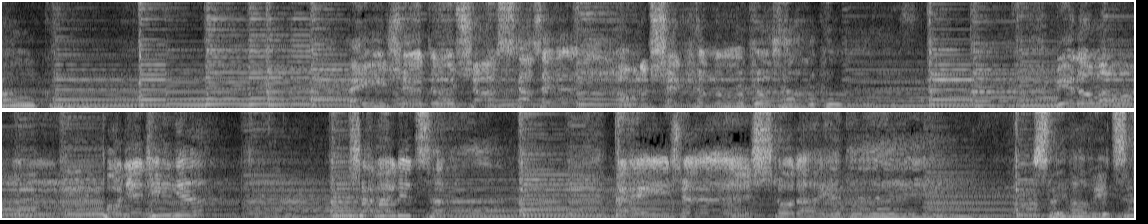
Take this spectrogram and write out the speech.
balků. Hej, že duša zchazil, on všechnu kořálku. Bědoval on po dědině, převelice. Hej, že škoda je tej slivovice.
